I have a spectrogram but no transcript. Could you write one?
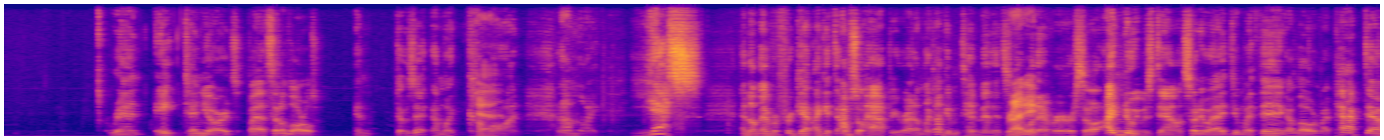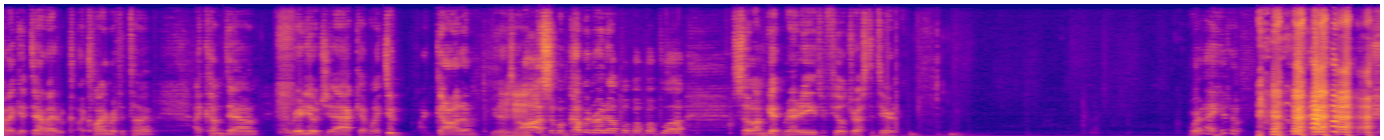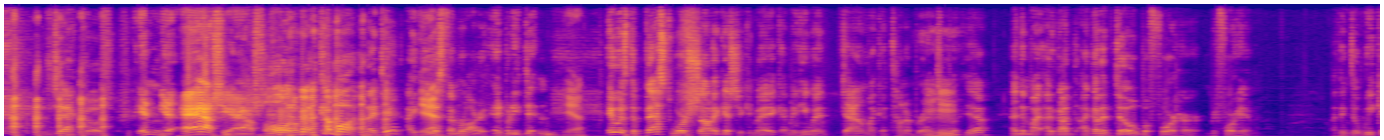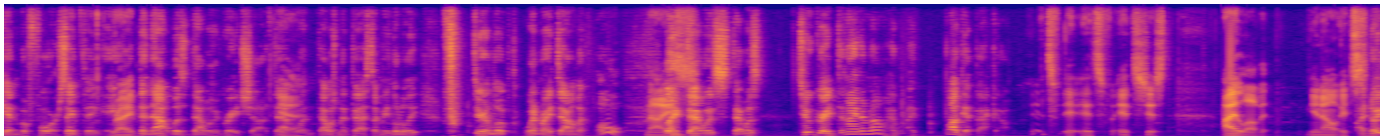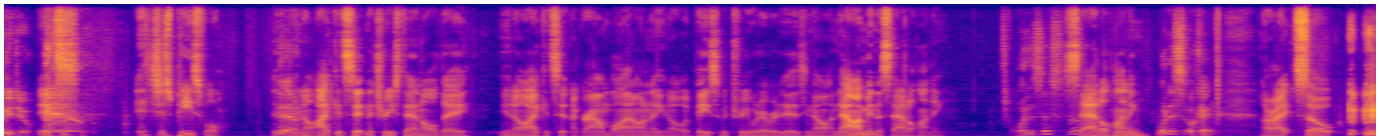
ran eight ten yards by a set of laurels, and that was it. I'm like, come Yeah. on, and I'm like, yes. And I'll never forget. I get. I'm so happy, right? I'm like, I'll give him ten minutes, or whatever. So I knew he was down. So anyway, I do my thing. I lower my pack down. I get down. I had a climber at the time. I come down. I radio Jack. I'm like, dude, I got him. You know, he's awesome. I'm coming right up. Blah blah blah blah. So I'm getting ready to field dress the deer. Where did I hit him? Jack goes, in your ass, you asshole. And I'm like, come on. And I did. I Yeah. femoral artery. But he didn't. Yeah. It was the best worst shot I guess you can make. I mean, he went down like a ton of bricks. Mm-hmm. But yeah. And then my I got I got a doe before her, before him. I think the weekend before, same thing. Right. Then that was that was a great shot. That Yeah. one, that was my best. I mean, literally, deer looked, went right down. I'm like, oh, Nice. Like that was that was too great. Then I don't know. I, I, I'll get back out. It's it's it's just I love it. You know, it's I know you do. it's it's just peaceful. Yeah. You know, I could sit in a tree stand all day. You know, I could sit in a ground blind on a you know a base of a tree, whatever it is. You know, and now I'm into saddle hunting. What is this? Saddle hunting. What is okay? All right, so.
